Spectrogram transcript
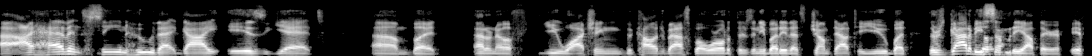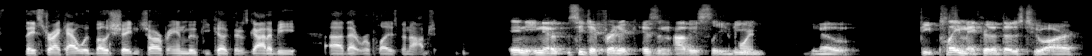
I haven't seen who that guy is yet, um, but I don't know if you watching the college basketball world, if there's anybody that's jumped out to you, but there's got to be somebody out there. If, if they strike out with both Shaedon Sharpe and Mookie Cook, there's got to be uh, that replacement option. And you know, CJ Frederick isn't obviously Good the point. you know the playmaker that those two are,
